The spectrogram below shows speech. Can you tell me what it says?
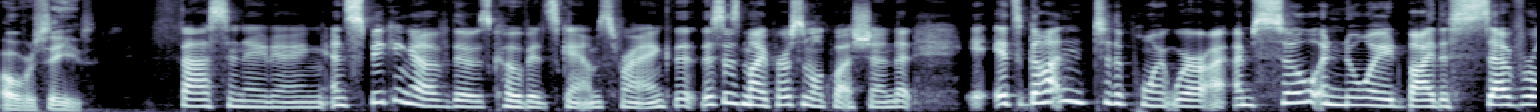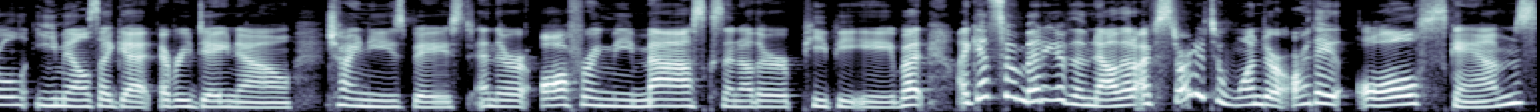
overseas. Fascinating. And speaking of those COVID scams, Frank, th- this is my personal question that it's gotten to the point where I- I'm so annoyed by the several emails I get every day now, Chinese based, and they're offering me masks and other PPE. But I get so many of them now that I've started to wonder are they all scams?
